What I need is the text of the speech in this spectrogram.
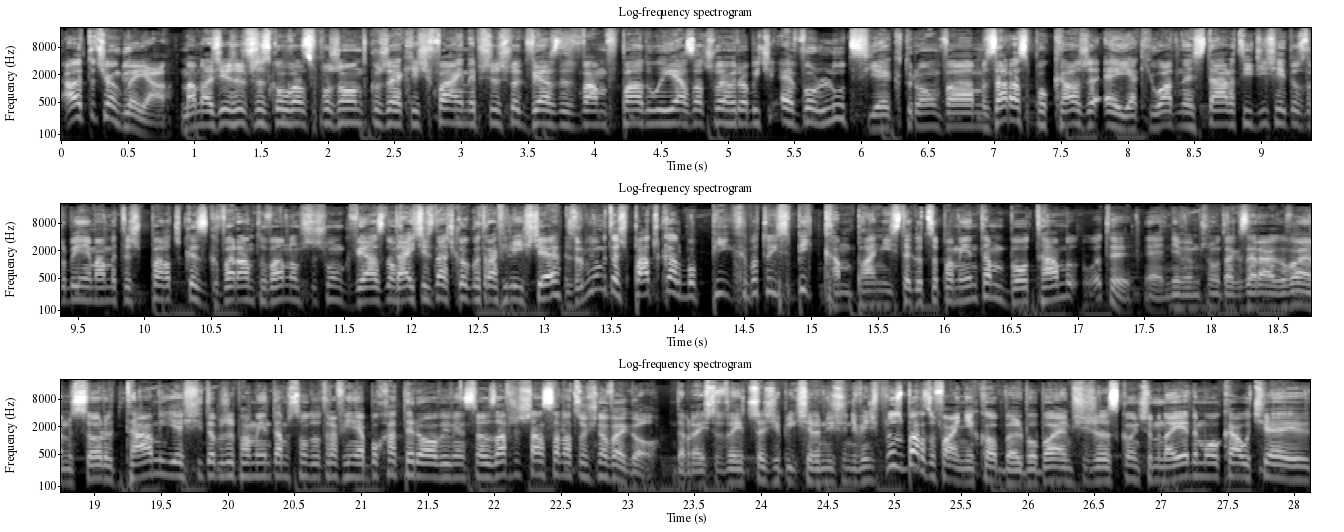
ale to ciągle ja. Mam nadzieję, że wszystko u was w porządku, że jakieś fajne przyszłe gwiazdy wam wpadły. Ja zacząłem robić ewolucję, którą wam zaraz pokażę. Ej, jaki ładny start i dzisiaj do zrobienia mamy też paczkę z gwarantowaną przyszłą gwiazdą. Dajcie znać, kogo trafiliście. Zrobimy też paczkę albo pik, chyba to jest pik kampanii, z tego co pamiętam, bo tam, o ty, nie, nie wiem czemu tak zareagowałem, sorry, tam, jeśli dobrze pamiętam, są do trafienia bohaterowie, więc no zawsze szansa na coś nowego. Dobra, jeszcze tutaj trzeci pik 79+, plus bardzo fajnie kobel, bo bałem się, że skończymy na jednym walkaucie,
